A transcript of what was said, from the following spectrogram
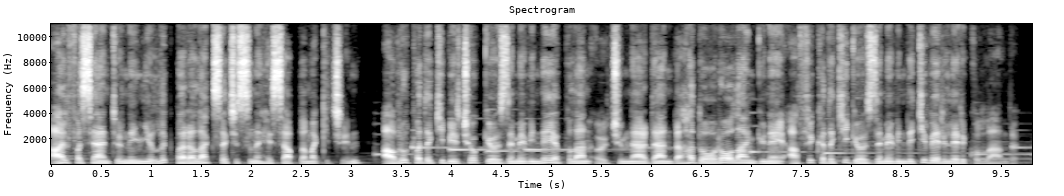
Alpha Centauri'nin yıllık paralaks açısını hesaplamak için, Avrupa'daki birçok gözlemevinde yapılan ölçümlerden daha doğru olan Güney Afrika'daki gözlemevindeki verileri kullandı.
